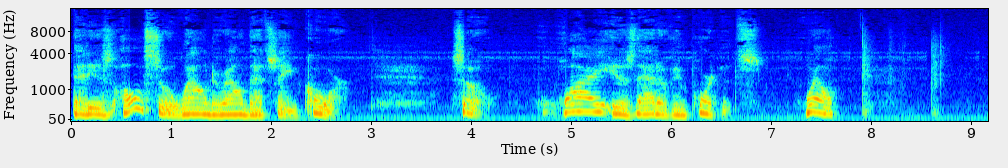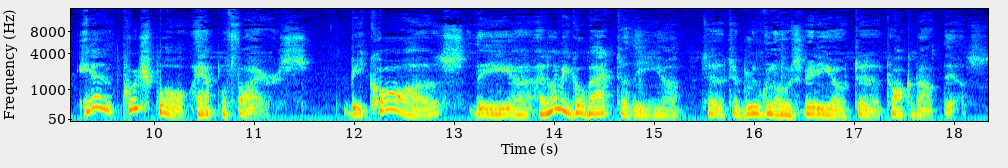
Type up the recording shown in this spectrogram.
that is also wound around that same core. So, why is that of importance? Well, in push-pull amplifiers, because the uh, and let me go back to the uh, to, to Blue Glow's video to talk about this.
